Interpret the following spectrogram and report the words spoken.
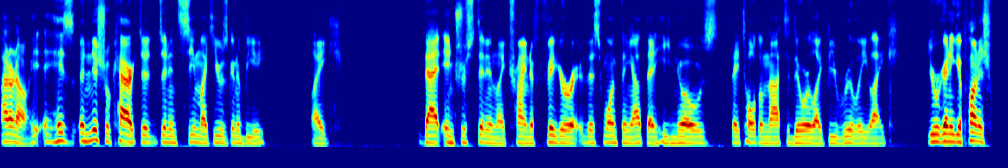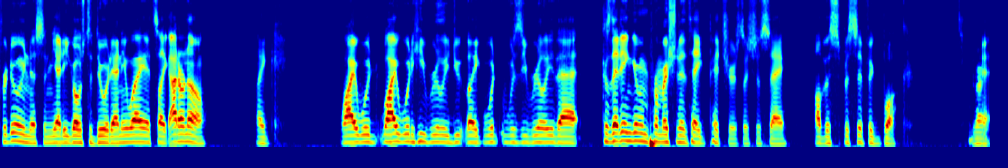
i don't know his initial character didn't seem like he was going to be like that interested in like trying to figure this one thing out that he knows they told him not to do or like be really like you were going to get punished for doing this and yet he goes to do it anyway it's like i don't know like Why would why would he really do like what was he really that cuz they didn't give him permission to take pictures, let's just say, of this specific book. Right.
